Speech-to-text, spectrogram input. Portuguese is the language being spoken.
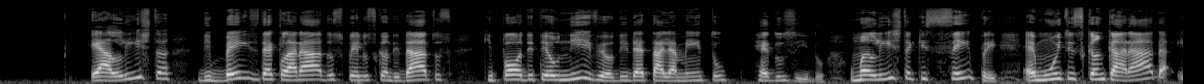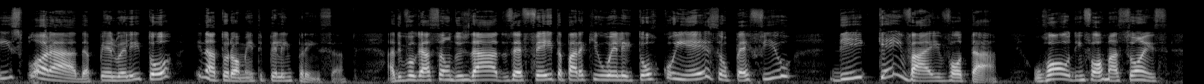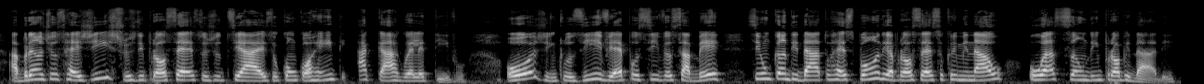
é a lista de bens declarados pelos candidatos que pode ter o nível de detalhamento reduzido. Uma lista que sempre é muito escancarada e explorada pelo eleitor e, naturalmente, pela imprensa. A divulgação dos dados é feita para que o eleitor conheça o perfil de quem vai votar. O rol de informações abrange os registros de processos judiciais do concorrente a cargo eletivo. Hoje, inclusive, é possível saber se um candidato responde a processo criminal ou ação de improbidade.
